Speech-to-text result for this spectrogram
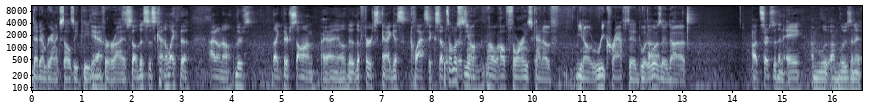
Dead Embryonic Cells EP yeah. for Rise. So this is kind of like the, I don't know. There's like their song. I, I know the the first I guess classic Sepultura. It's almost you know how how Thorns kind of you know recrafted. What, what was it? Uh, Uh, it starts with an A. I'm lo- I'm losing it.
